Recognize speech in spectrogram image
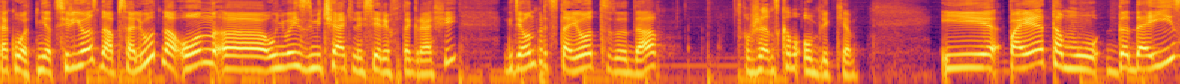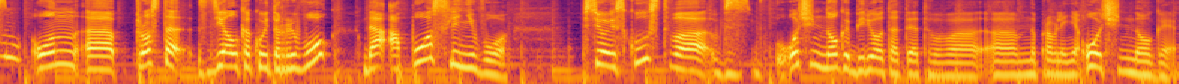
Так вот, нет, серьезно, абсолютно. Он, э, у него есть замечательная серия фотографий, где он предстает, да, в женском облике. И поэтому дадаизм, он э, просто сделал какой-то рывок, да, а после него все искусство очень много берет от этого э, направления, очень многое.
